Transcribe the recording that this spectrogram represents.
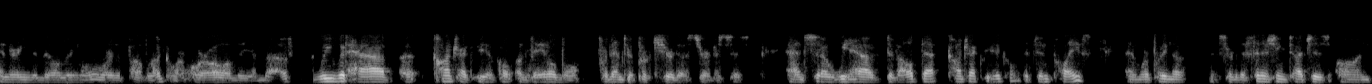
entering the building, or the public, or, or all of the above, we would have a contract vehicle available for them to procure those services. And so we have developed that contract vehicle. It's in place, and we're putting the sort of the finishing touches on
